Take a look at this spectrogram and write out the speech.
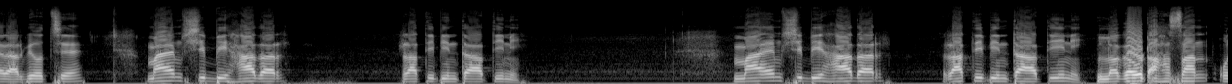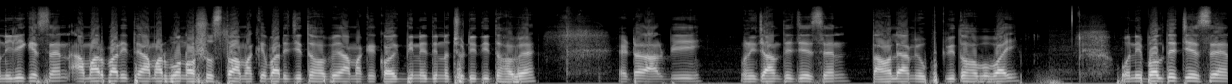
এর আরবি হচ্ছে, মায়াম শিব্বি হাদার রাতি পিন্তা তিনি। মায়াম শিব্বি হাদার রাতি পিন্তা তিনি। লগ আউট আহসান, উনি লিখেছেন, আমার বাড়িতে আমার বোন অসুস্থ, আমাকে বাড়ি যেতে হবে, আমাকে কয়েকদিনের জন্য ছুটি দিতে হবে। এটা আরবি, উনি জানতে চেয়েছেন, তাহলে আমি উপকৃত হব ভাই। উনি বলতে চেয়েছেন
